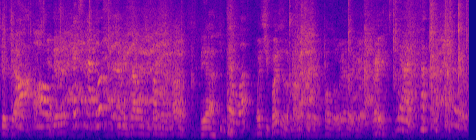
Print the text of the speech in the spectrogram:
Good job. Uh-oh. You did it. This You can tell when she pushes the boat. Yeah. You know what? When she pushes the boat, she just pulls the wheel and goes straight. Yeah.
